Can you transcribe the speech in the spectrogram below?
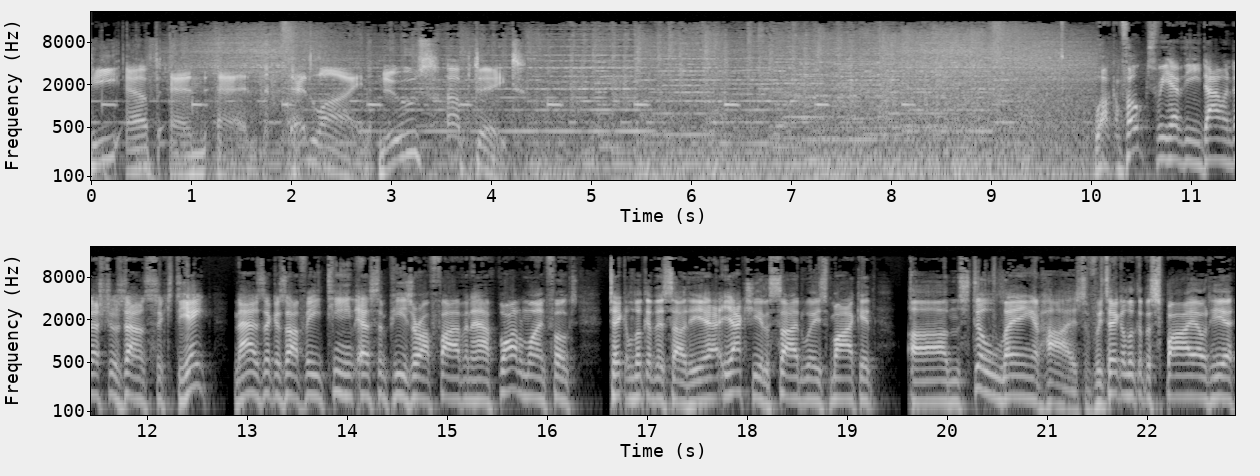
TFNN. Headline News Update. Welcome, folks. We have the Dow Industrials down 68. Nasdaq is off 18. S&Ps are off five and a half. Bottom line, folks, take a look at this out here. You actually had a sideways market, um, still laying at highs. If we take a look at the SPY out here,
